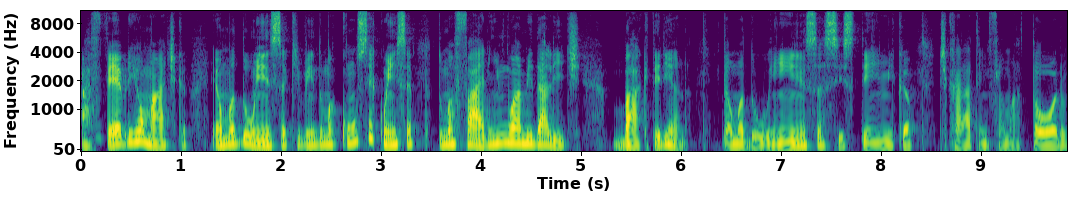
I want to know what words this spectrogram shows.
A febre reumática é uma doença que vem de uma consequência de uma faringoamidalite bacteriana. Então, uma doença sistêmica de caráter inflamatório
